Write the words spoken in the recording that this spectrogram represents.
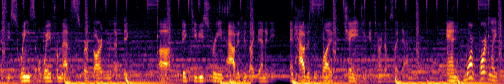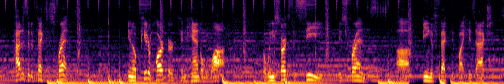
as he swings away from Madison Square Garden with that big, uh, big TV screen out of his identity? And how does his life change and get turned upside down? And more importantly, how does it affect his friends? You know, Peter Parker can handle a lot, but when he starts to see his friends uh, being affected by his actions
